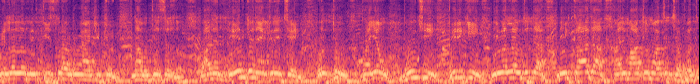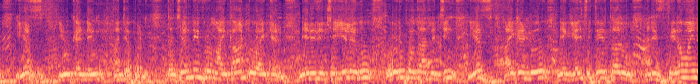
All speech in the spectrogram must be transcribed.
పిల్లల్లో మీరు తీసుకురావడం యాటిట్యూడ్ నా ఉద్దేశంలో. వాళ్ళని దేనికైనా ఎంకరేజ్ చేయండి. వద్దు భయం బూచి పిరికి నీ వల్ల అవుతుందా? నీకు కాదా అని మాటలు మాత్రం చెప్పద్దు. ఎస్ యూ కెన్ డూ అని చెప్పండి. The journey from I can't to I can నేను ఇది చెయ్యలేను ఓడిపోతాను నుంచి ఎస్ ఐ కెన్ డూ నేను గెలిచి తీరుతాను అనే స్థిరమైన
